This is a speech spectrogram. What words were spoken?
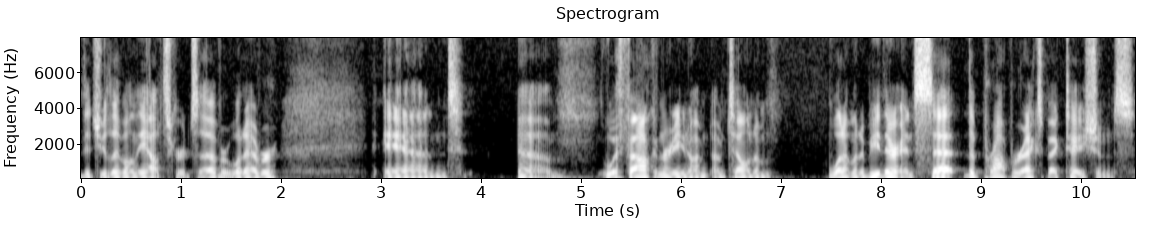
that you live on the outskirts of, or whatever." And um, with falconry, you know, I'm I'm telling them what I'm going to be there and set the proper expectations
